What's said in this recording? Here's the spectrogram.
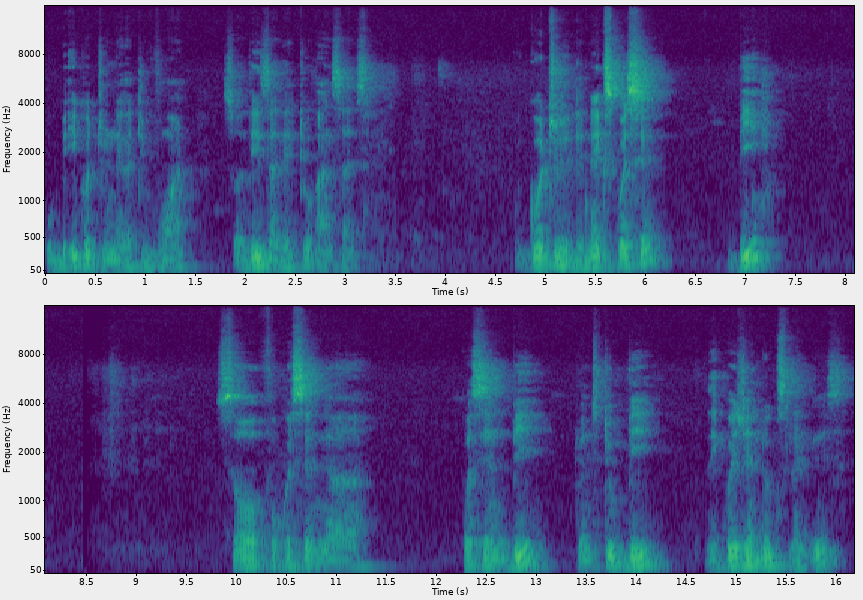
will be equal to negative 1. So these are the two answers. We go to the next question, B. So for question uh, question B, 22B, the equation looks like this.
